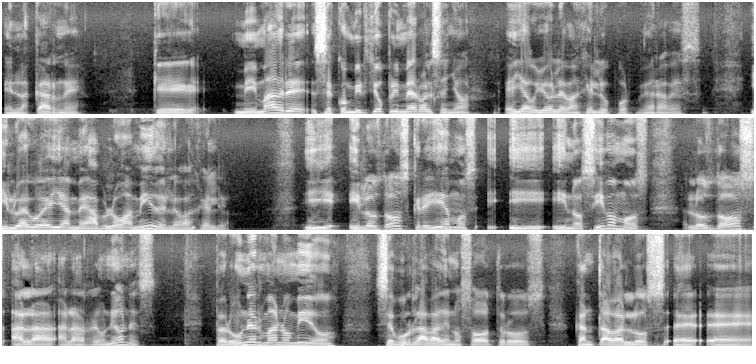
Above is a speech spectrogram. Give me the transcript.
en la carne que mi madre se convirtió primero al Señor. Ella oyó el Evangelio por primera vez. Y luego ella me habló a mí del Evangelio. Y, los dos creíamos y, nos íbamos los dos a, las reuniones. Pero un hermano mío se burlaba de nosotros, cantaba los, eh, eh,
